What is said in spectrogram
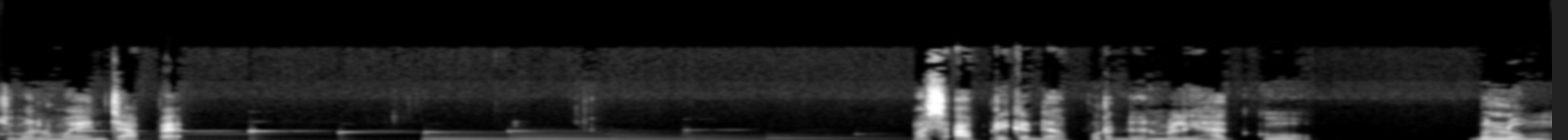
Cuman lumayan capek. Mas Apri ke dapur dan melihatku belum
